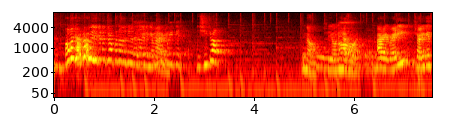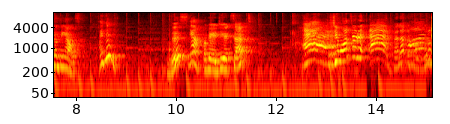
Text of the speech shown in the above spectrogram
oh my god, Valerie, you're gonna drop another nail. They're gonna get mad. Did she drop? No, she only had has one. All right, ready? Try to get something else. I did. This? Yeah. Okay, do you accept? Add. She wants her to add. Bella a little...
